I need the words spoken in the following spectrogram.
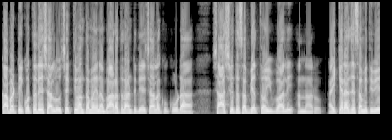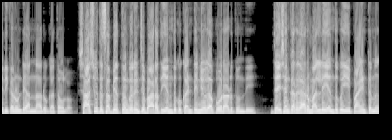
కాబట్టి కొత్త దేశాలు శక్తివంతమైన భారత్ లాంటి దేశాలకు కూడా శాశ్వత సభ్యత్వం ఇవ్వాలి అన్నారు. ఐక్యరాజ్య సమితి వేదిక నుండి అన్నారు గతంలో. శాశ్వత సభ్యత్వం గురించి భారత్ ఎందుకు కంటిన్యూగా పోరాడుతుంది? జైశంకర్ గారు మళ్ళీ ఎందుకు ఈ పాయింట్ను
